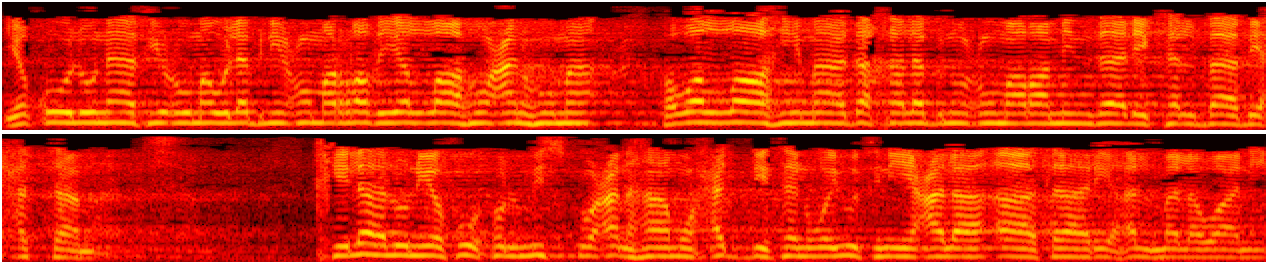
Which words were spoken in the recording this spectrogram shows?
يقول نافع مولى ابن عمر رضي الله عنهما فوالله ما دخل ابن عمر من ذلك الباب حتى مات. خلال يفوح المسك عنها محدثا ويثني على آثارها الملوان.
